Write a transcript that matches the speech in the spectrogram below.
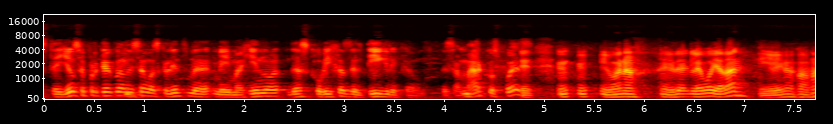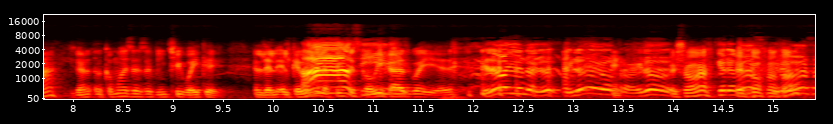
Este, yo no sé por qué cuando dice Aguascalientes me, me imagino de las cobijas del tigre, cabrón. De San Marcos, pues. Eh, eh, eh, y bueno, eh, le, voy a dar. Y, ajá, ¿Cómo es ese pinche güey que... El, del, el que vende Ah, las pinches sí. cobijas, güey. Y luego hay uno, y luego hay otro, y luego... Eso, ¿Quiere más? eso, ¿Quiere ajá. más?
